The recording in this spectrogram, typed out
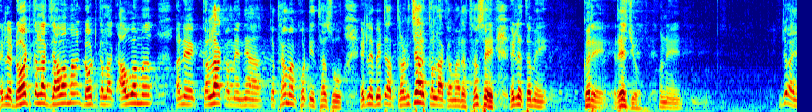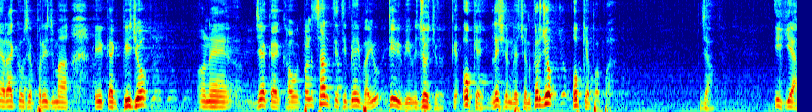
એટલે દોઢ કલાક જવામાં, દોઢ કલાક આવવામાં અને કલાક અમે ત્યાં કથામાં ખોટી થશું. એટલે બેટા, ત્રણ ચાર કલાક અમારે થશે, એટલે તમે ઘરે રહેજો અને જો અહીંયા રાખ્યું છે ફ્રીજમાં, એ કંઈક પીજો અને જે કંઈ ખાવું પણ શાંતિથી બે ભાઈઓ ટીવી બીવી જોજો કે ઓકે લેશન બેસન કરજો. ઓકે, પપ્પા. જાઓ. એ ગયા.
